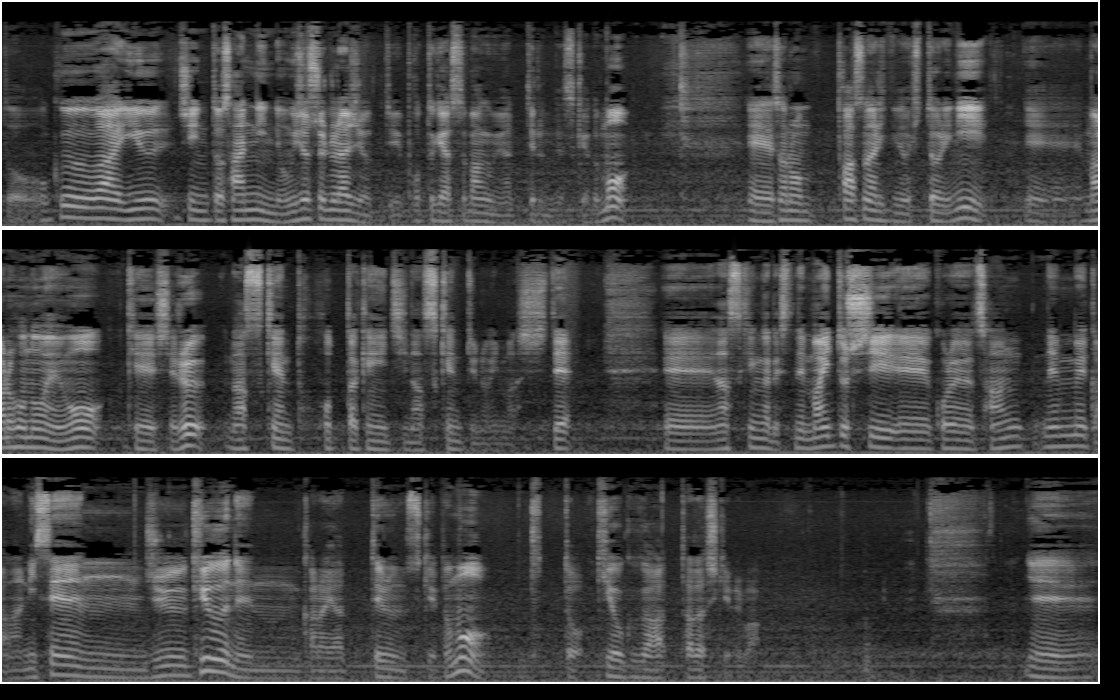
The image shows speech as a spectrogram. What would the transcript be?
と、僕は友人と3人でお味噌汁ラジオっていうポッドキャスト番組をやってるんですけども、えー、そのパーソナリティの一人に、えー、マルホ農園を経営してるナスケンと、堀田健一ナスケンっていうのがいまして、えー、ナスケンがですね、毎年、えー、これ3年目かな、2019年からやってるんですけども、きっと記憶が正しければ。え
